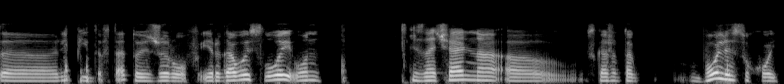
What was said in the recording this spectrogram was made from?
э, липидов, да, то есть жиров. И роговой слой, он изначально, э, скажем так, более сухой,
